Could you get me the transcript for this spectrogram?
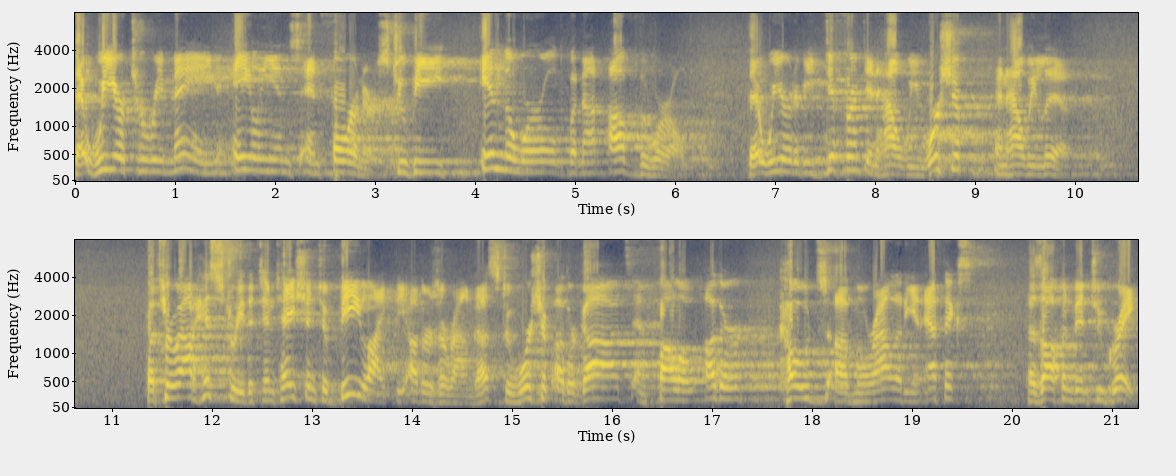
that we are to remain aliens and foreigners, to be in the world but not of the world. That we are to be different in how we worship and how we live. But throughout history, the temptation to be like the others around us, to worship other gods and follow other codes of morality and ethics, has often been too great.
